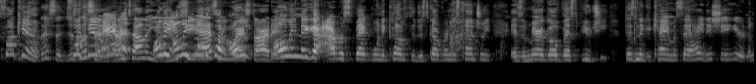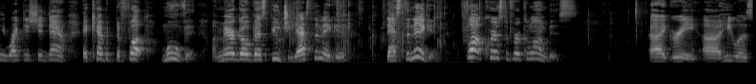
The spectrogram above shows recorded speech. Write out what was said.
Fuck him. Listen, just Fuck listen. him, man. I'm telling you. Only, you only she asked me where only, it started. Only nigga I respect when it comes to discovering this country is Amerigo Vespucci. This nigga came and said, "Hey, this shit here. Let me write this shit down," and kept it the fuck moving. Amerigo Vespucci. That's the nigga. That's the nigga. Fuck Christopher Columbus. I agree. Uh, he was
